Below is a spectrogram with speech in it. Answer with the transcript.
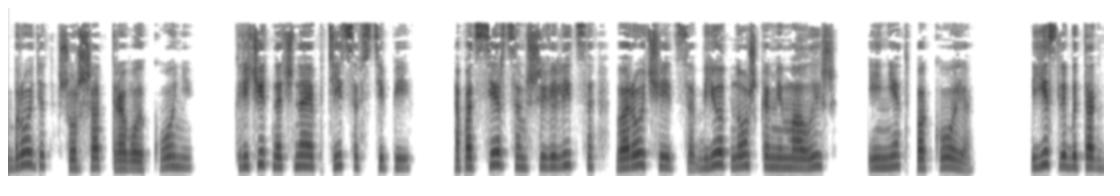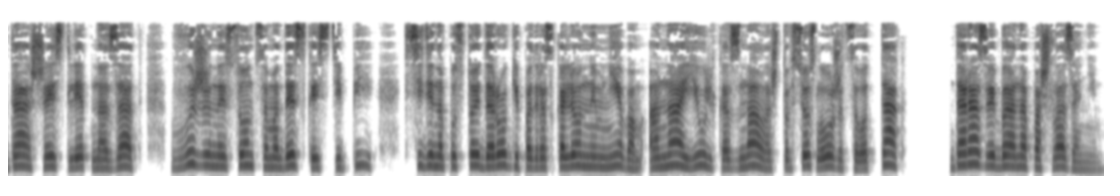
Бродят, шуршат травой кони, кричит ночная птица в степи, а под сердцем шевелится, ворочается, бьет ножками малыш, и нет покоя. Если бы тогда, шесть лет назад, в выжженной солнцем Одесской степи, сидя на пустой дороге под раскаленным небом, она, Юлька, знала, что все сложится вот так, да разве бы она пошла за ним?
